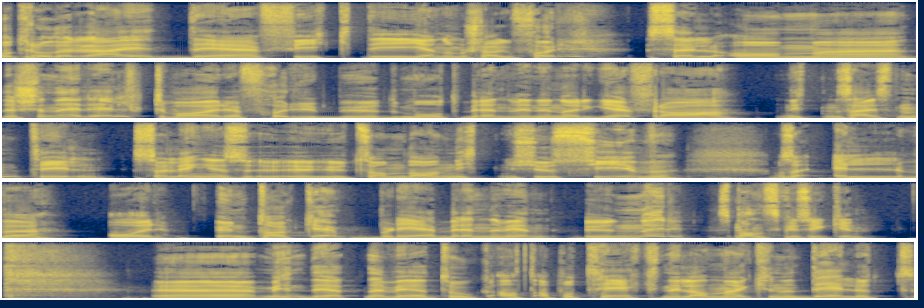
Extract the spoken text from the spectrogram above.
Og tro det eller ei, det fikk de gjennomslag for. Selv om eh, det generelt var forbud mot brennevin i Norge fra 1916 til så lenge ut som da 1927. Altså 11 år. Unntaket ble brennevin under spanskesyken. Eh, myndighetene vedtok at apotekene i landet kunne dele ut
